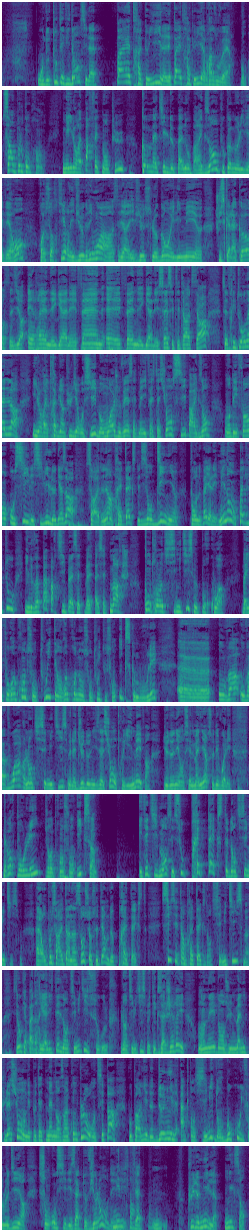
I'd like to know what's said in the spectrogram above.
où de toute évidence, il n'allait pas être accueilli, il n'allait pas être accueilli à bras ouverts. Bon, ça on peut le comprendre. Mais il aurait parfaitement pu, comme Mathilde Panot par exemple, ou comme Olivier Véran, ressortir les vieux grimoires, hein, c'est-à-dire les vieux slogans élimés euh, jusqu'à la corde, c'est-à-dire RN égale FN, FN égale SS, etc., etc. Cette ritournelle-là. Il aurait très bien pu dire aussi, bon, moi, je vais à cette manifestation si, par exemple, on défend aussi les civils de Gaza. Ça aurait donné un prétexte, disons, digne pour ne pas y aller. Mais non, pas du tout. Il ne va pas participer à cette, à cette marche contre l'antisémitisme. Pourquoi? Bah, il faut reprendre son tweet et en reprenant son tweet ou son X comme vous voulez, euh, on, va, voir l'antisémitisme et la dieudonisation, entre guillemets, enfin, dieudoné ancienne manière, se dévoiler. D'abord pour lui, je reprends son X, effectivement, c'est sous prétexte d'antisémitisme. Alors on peut s'arrêter un instant sur ce terme de prétexte. Si c'est un prétexte d'antisémitisme, c'est donc qu'il n'y a pas de réalité de l'antisémitisme. L'antisémitisme est exagéré. On est dans une manipulation, on est peut-être même dans un complot, on ne sait pas. Vous parliez de 2000 actes antisémites, dont beaucoup, il faut le dire, sont aussi des actes violents. Des, plus de 1000, 1100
